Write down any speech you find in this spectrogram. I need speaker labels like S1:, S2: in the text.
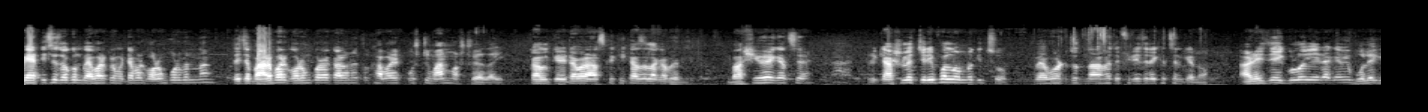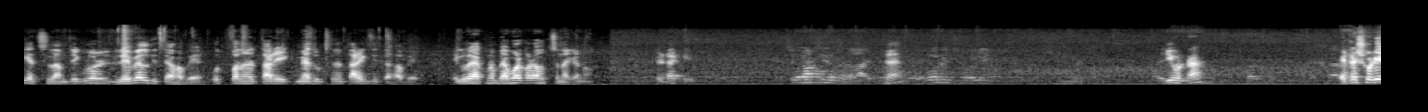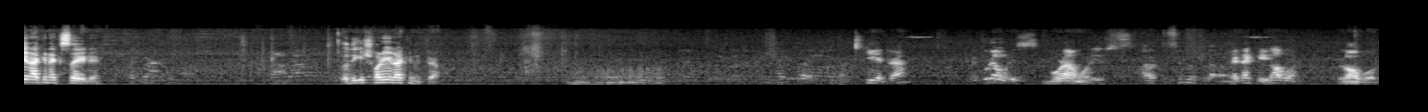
S1: প্যাটিসে যখন ব্যবহার করবেন, এটা আবার গরম করবেন না? এই যে বারবার গরম করার কারণে তো খাবারের পুষ্টি মান নষ্ট হয়ে যায়। কালকে এটা আবার আজকে কি কাজে লাগাবেন? বাসি হয়ে গেছে। এটা কি আসলে চেরি ফল অন্য কিছু? ব্যবহার যদি না হয়তো ফ্রিজে রেখেছেন কেন? আর এই যে এইগুলো এর আগে আমি বলে গিয়েছিলাম যে এগুলোর লেভেল দিতে হবে। উৎপাদনের তারিখ, মেয়াদ উত্তীর্ণের তারিখ দিতে হবে। এগুলো এখনও ব্যবহার করা হচ্ছে না কেন? এটা কি? হ্যাঁ? কি ওটা? এটা সরিয়ে রাখেন এক সাইডে ওদিকে সরিয়ে রাখেন এটা। কি এটা? বুড়া মরিচ। এটা কি? লবণ।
